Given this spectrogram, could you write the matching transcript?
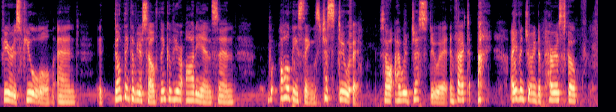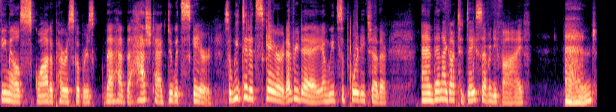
fear as fuel. And it, don't think of yourself, think of your audience and all these things. Just do it. So I would just do it. In fact, I, I even joined a Periscope female squad of periscopers that had the hashtag do it scared. So we did it scared every day and we'd support each other. And then I got to day 75 and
